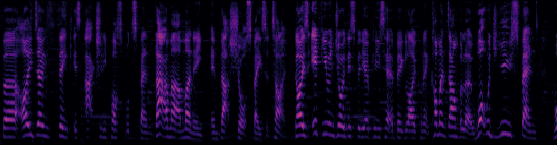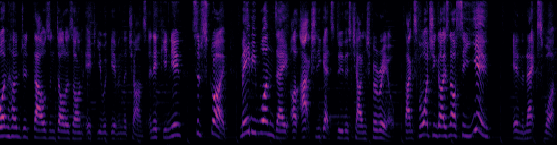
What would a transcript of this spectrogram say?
but I don't think it's actually possible to spend that amount of money in that short space of time. Guys, if you enjoyed this video, please hit a big like on it. Comment down below. What would you spend $100,000 on if you were given the chance? And if you're new, subscribe. Maybe one day I'll actually get to do this challenge for real. Thanks for watching, guys, and I'll see you in the next one.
